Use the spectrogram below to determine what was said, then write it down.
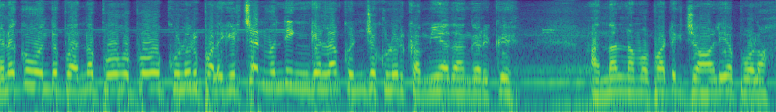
எனக்கும் வந்து பார்த்தா போக போக குளிர் பழகிடுச்சு. அண்ட் வந்து இங்கெல்லாம் கொஞ்சம் குளிர் கம்மியாக தாங்க இருக்குது அதனால நம்ம பாட்டுக்கு ஜாலியாக போகலாம்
